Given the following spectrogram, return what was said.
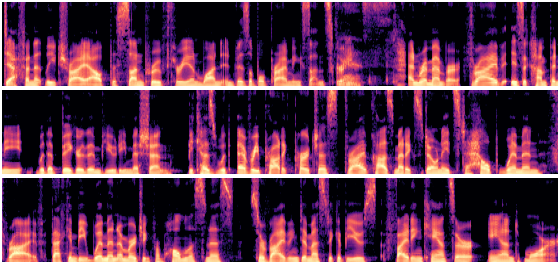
definitely try out the Sunproof 3 in 1 invisible priming sunscreen. Yes. And remember, Thrive is a company with a bigger than beauty mission because with every product purchase, Thrive Causemetics donates to help women thrive. That can be women emerging from homelessness, surviving domestic abuse, fighting cancer, and more.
